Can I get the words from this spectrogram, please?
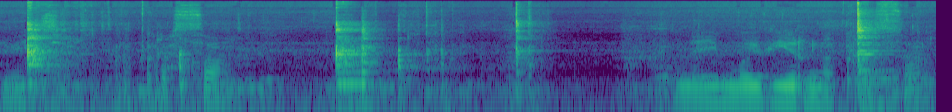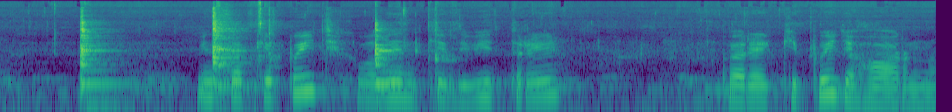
Дивіться, яка краса. Неймовірна краса. Він закипить хвилинки 2-3, перекипить гарно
